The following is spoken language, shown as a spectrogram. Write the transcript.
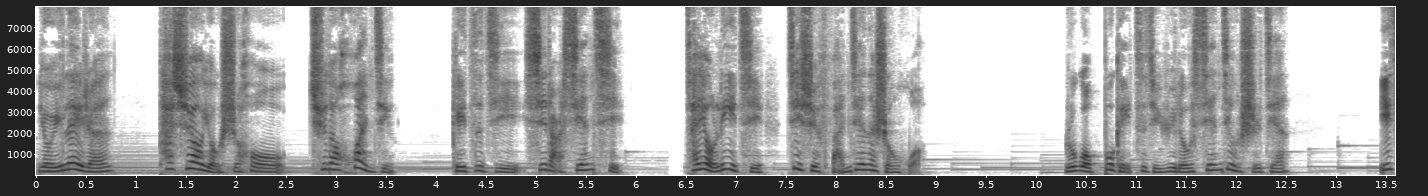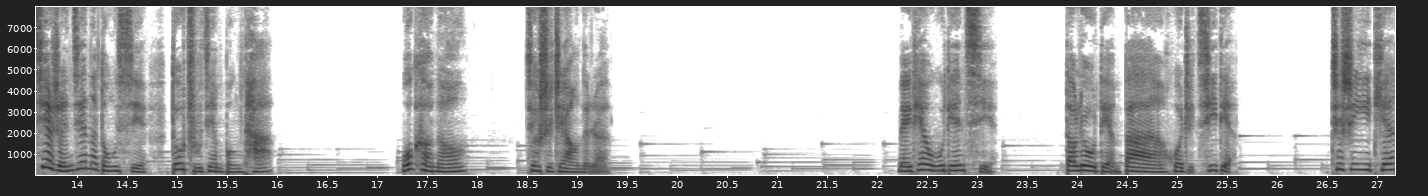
有一类人，他需要有时候去到幻境，给自己吸点仙气，才有力气继续凡间的生活。如果不给自己预留仙境时间，一切人间的东西都逐渐崩塌。我可能就是这样的人。每天五点起，到六点半或者七点，这是一天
